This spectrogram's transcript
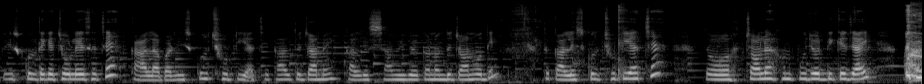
তো স্কুল থেকে চলে এসেছে, কাল আবার স্কুল ছুটি আছে। কাল তো জানোই, কালকে স্বামী বিবেকানন্দের জন্মদিন, তো কাল স্কুল ছুটি আছে। তো চলো এখন পুজোর দিকে যাই। আর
